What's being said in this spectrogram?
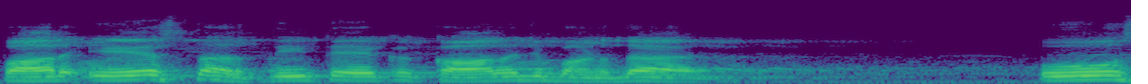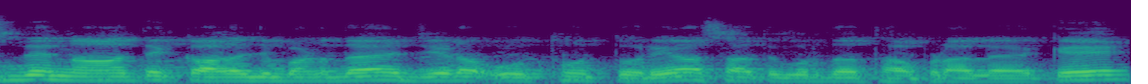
ਪਰ ਇਸ ਧਰਤੀ ਤੇ ਇੱਕ ਕਾਲਜ ਬਣਦਾ ਹੈ। ਉਸ ਦੇ ਨਾਂ ਤੇ ਕਾਲਜ ਬਣਦਾ ਹੈ ਜਿਹੜਾ ਉੱਥੋਂ ਤੁਰਿਆ ਸਤਿਗੁਰ ਦਾ ਥਾਪੜਾ ਲੈ ਕੇ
